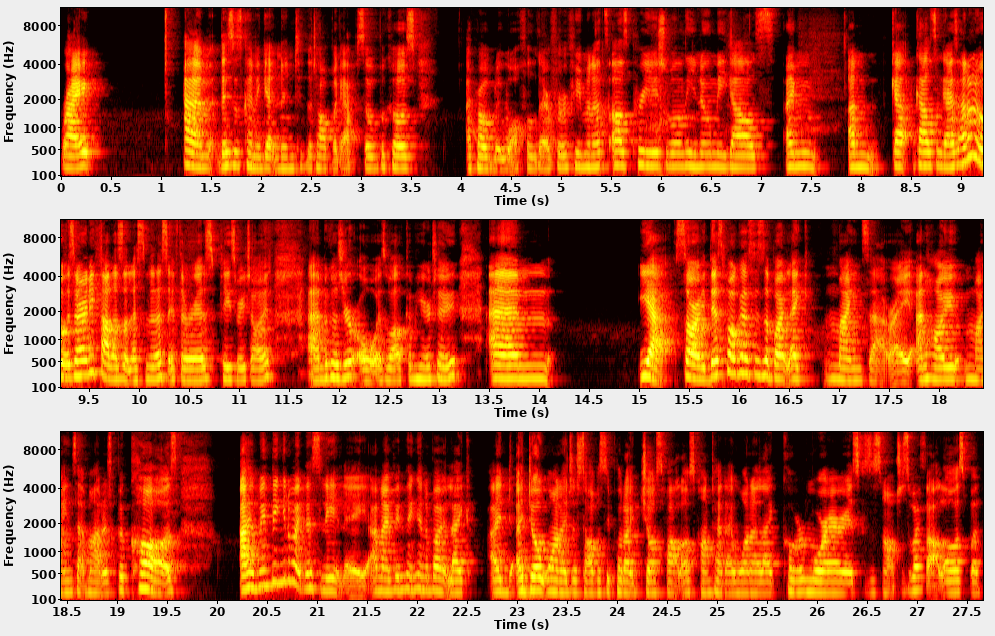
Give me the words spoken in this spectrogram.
right? Um, this is kind of getting into the topic episode because I probably waffled there for a few minutes as per usual. You know me, gals. I'm and gals and guys, I don't know, is there any fellas that listen to this? If there is, please reach out, um, because you're always welcome here too. Um, yeah, sorry, this podcast is about like mindset, right, and how mindset matters because I've been thinking about this lately, and I've been thinking about like I, I don't want to just obviously put out just fat loss content. I want to like cover more areas because it's not just about fat loss, but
